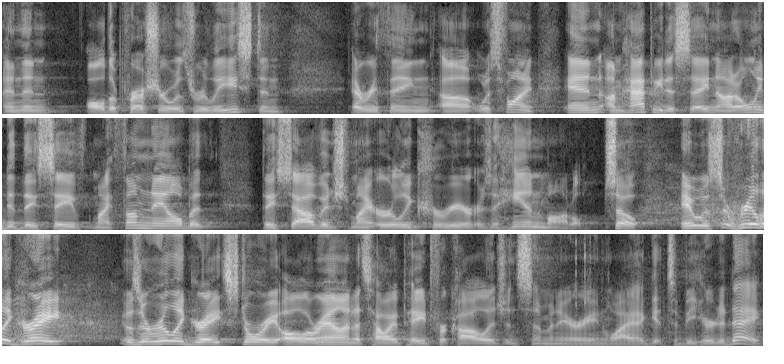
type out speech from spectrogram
and then all the pressure was released and everything uh, was fine. And I'm happy to say, not only did they save my thumbnail, but they salvaged my early career as a hand model. So it was a really great. It was a really great story all around. It's how I paid for college and seminary and why I get to be here today.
